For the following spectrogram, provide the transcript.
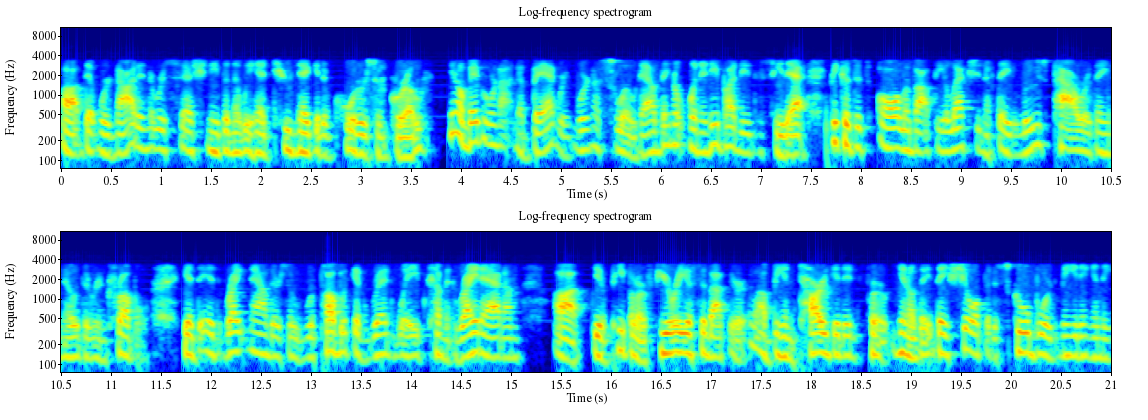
uh, that we're not in a recession even though we had two negative quarters of growth. You know, maybe we're not in a bad we're in a slowdown. They don't want anybody to see that because it's all about the election. If they lose power, they know they're in trouble. It, it, right now, there's a Republican red wave coming right at them. Uh, you know, people are furious about their uh, being targeted for, you know, they, they show up at a school board meeting and the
